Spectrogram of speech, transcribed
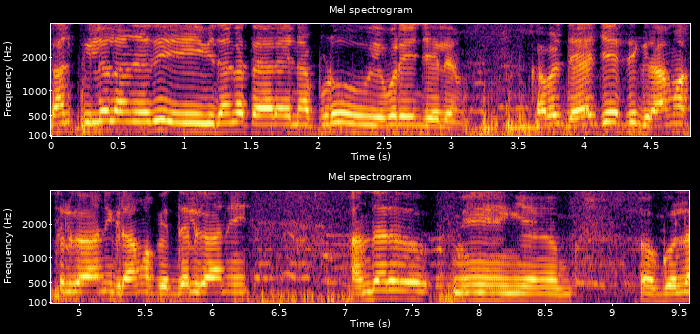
కానీ పిల్లలు అనేది ఈ విధంగా తయారైనప్పుడు ఎవరు ఏం చేయలేము. కాబట్టి దయచేసి గ్రామస్తులు కానీ గ్రామ పెద్దలు కానీ అందరూ మీ గొల్ల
